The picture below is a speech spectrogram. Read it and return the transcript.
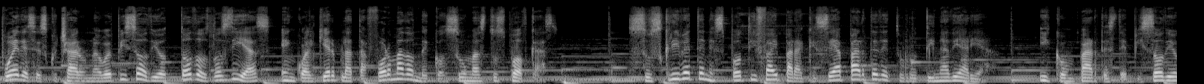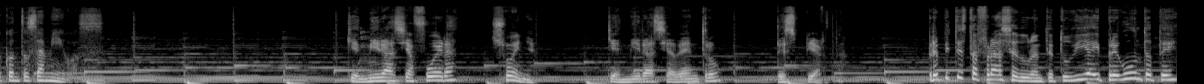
Puedes escuchar un nuevo episodio todos los días en cualquier plataforma donde consumas tus podcasts. Suscríbete en Spotify para que sea parte de tu rutina diaria y comparte este episodio con tus amigos. Quien mira hacia afuera, sueña. Quien mira hacia adentro, despierta. Repite esta frase durante tu día y pregúntate,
